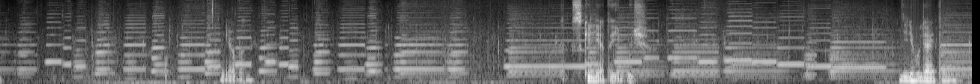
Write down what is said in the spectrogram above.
Ёбаный. Скелеты ебучие. День гуляет она.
